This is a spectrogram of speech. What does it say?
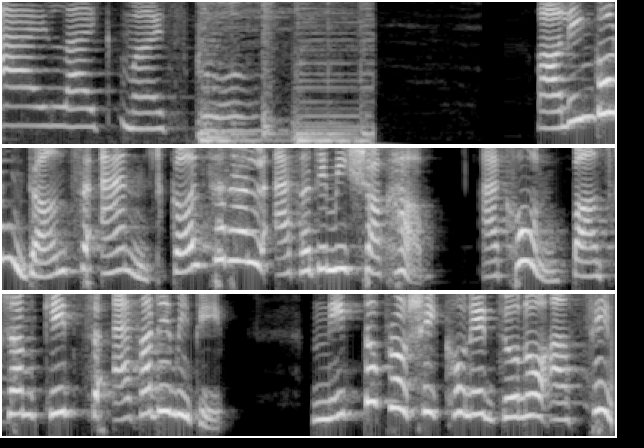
I like my school. Alingan dance and cultural academy শাখা এখন পাঁচগ্রাম কিডস একাডেমিতে নৃত্য প্রশিক্ষণের জন্য আসছেন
